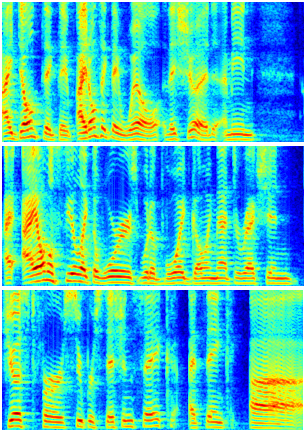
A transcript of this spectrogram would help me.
I don't think they. I don't think they will. They should. I mean, I, I almost feel like the Warriors would avoid going that direction just for superstition's sake. I think uh,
